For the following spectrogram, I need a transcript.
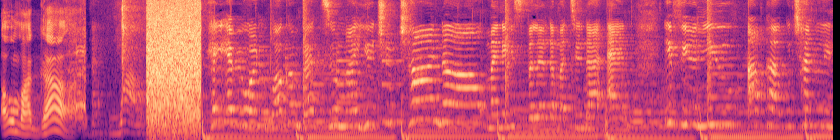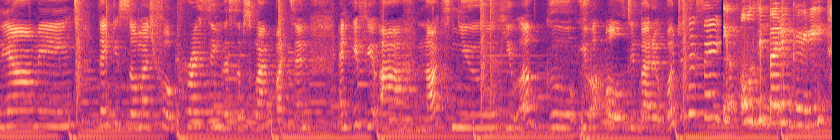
oh my god. wow. Hey everyone welcome back to my youtube channel. My name is belinda matinda and if you're new up channel in yami thank you so much for pressing the subscribe button. And if you are not new you are good you are oldie but what do they say? You oldie but a goodie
